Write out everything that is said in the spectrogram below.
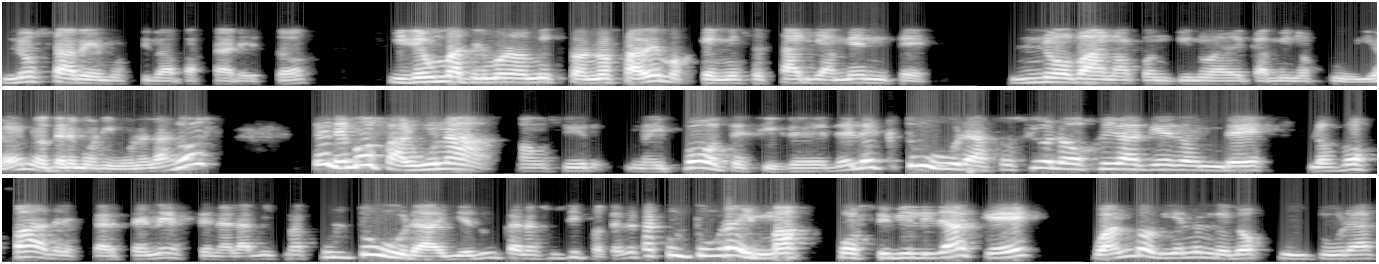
No sabemos si va a pasar eso. Y de un matrimonio mixto no sabemos que necesariamente no van a continuar el camino judío. ¿eh? No tenemos ninguna de las dos tenemos alguna, vamos a decir, una hipótesis de, lectura sociológica que donde los dos padres pertenecen a la misma cultura y educan a sus hijos en esa cultura, hay más posibilidad que cuando vienen de dos culturas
